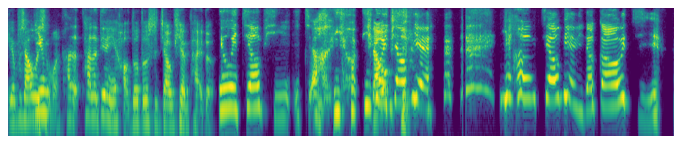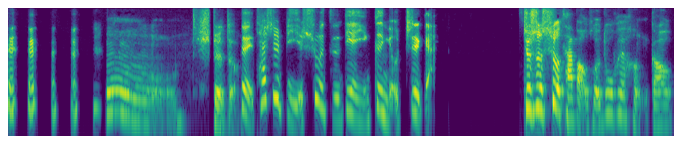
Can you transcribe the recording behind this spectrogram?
也不知道为什么他的他的电影好多都是胶片拍的，因为胶皮胶有因为胶片，因为胶片比较高级。嗯，是的，对，它是比数字电影更有质感，就是色彩饱和度会很高。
